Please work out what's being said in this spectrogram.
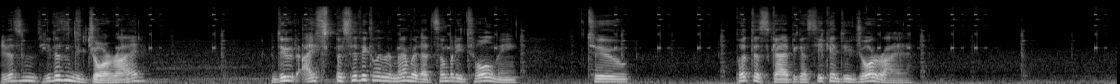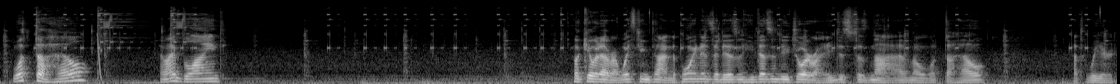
He doesn't, he doesn't do Joyride. Dude, I specifically remember that somebody told me to put this guy because he can do Joyride. What the hell? Am I blind? Okay, whatever. I'm wasting time. The point is that he doesn't he doesn't do Joyride. He just does not. I don't know what the hell. That's weird.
